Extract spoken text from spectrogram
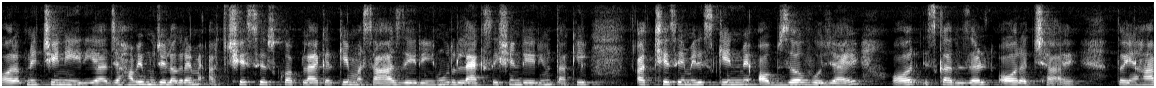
और अपने चिन एरिया जहाँ भी मुझे लग रहा है मैं अच्छे से उसको अप्लाई करके मसाज दे रही हूँ रिलैक्सेशन दे रही हूँ ताकि अच्छे से मेरी स्किन में ऑब्ज़र्व हो जाए और इसका रिज़ल्ट और अच्छा आए। तो यहाँ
